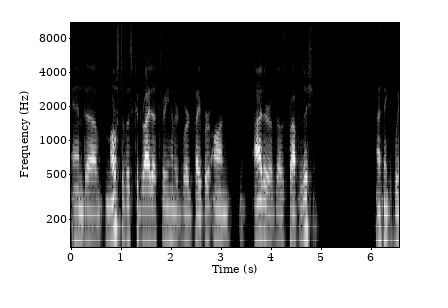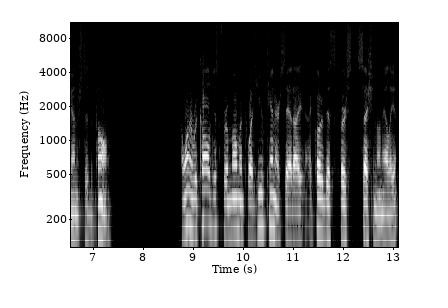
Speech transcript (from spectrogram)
And uh, most of us could write a 300 word paper on either of those propositions, I think, if we understood the poem. I want to recall just for a moment what Hugh Kenner said. I, I quoted this first session on Eliot.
